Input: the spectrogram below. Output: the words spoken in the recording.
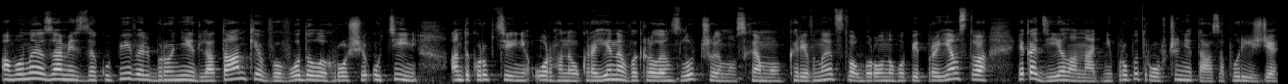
А вони замість закупівель броні для танків виводили гроші у тінь. Антикорупційні органи України викрили злочинну схему керівництва оборонного підприємства, яка діяла на Дніпропетровщині та Запоріжжі.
